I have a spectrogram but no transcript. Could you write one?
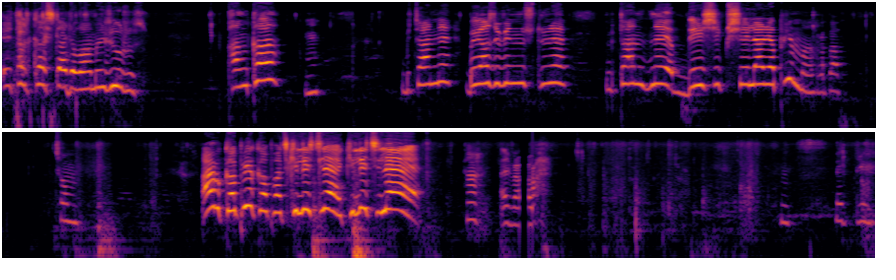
Evet arkadaşlar devam ediyoruz. Kanka. Bir tane beyaz evin üstüne bir tane değişik bir şeyler yapayım mı? Kapat. Tamam. Abi kapıyı kapat kilitle kilitle. Ha eyvallah. Hı, Bekliyorum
